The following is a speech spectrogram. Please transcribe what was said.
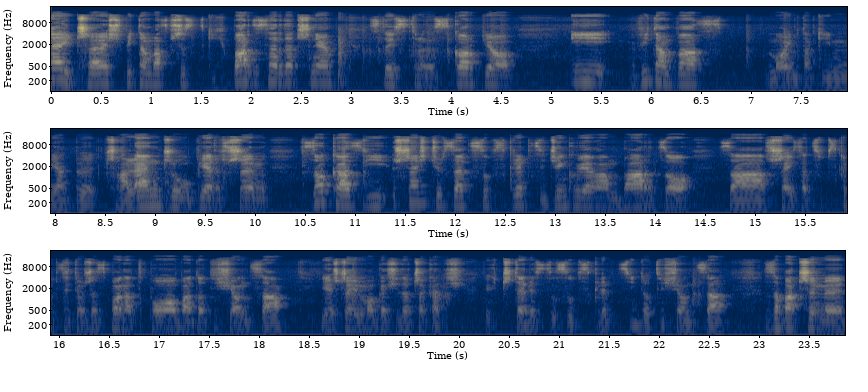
Hej, cześć, witam was wszystkich bardzo serdecznie, z tej strony Scorpio i witam was w moim takim jakby challenge'u pierwszym z okazji 600 subskrypcji. Dziękuję wam bardzo za 600 subskrypcji, to już jest ponad połowa do 1000. Jeszcze mogę się doczekać tych 400 subskrypcji do 1000. Zobaczymy.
